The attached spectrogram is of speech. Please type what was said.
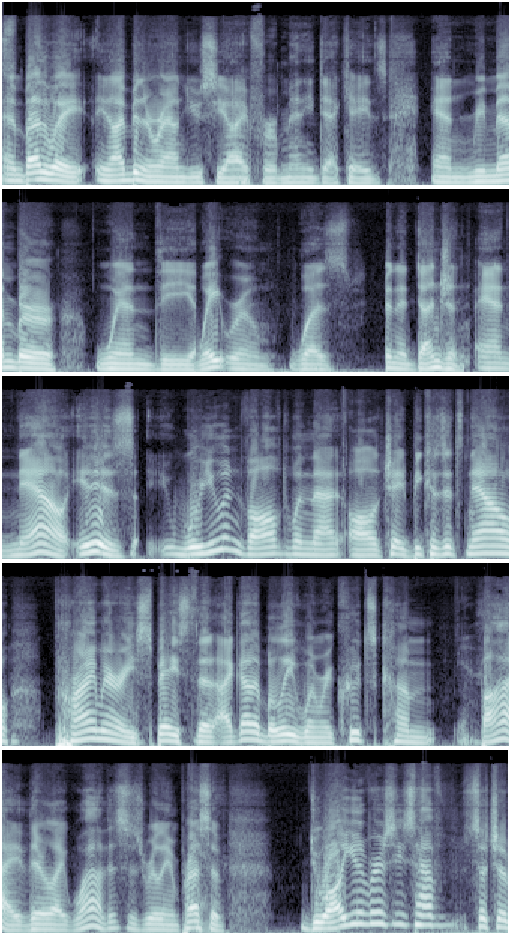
And by the way, you know I've been around UCI for many decades, and remember when the weight room was in a dungeon. And now it is. Were you involved when that all changed? Because it's now primary space that I got to believe when recruits come yes. by, they're like, wow, this is really impressive. Yes. Do all universities have such a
